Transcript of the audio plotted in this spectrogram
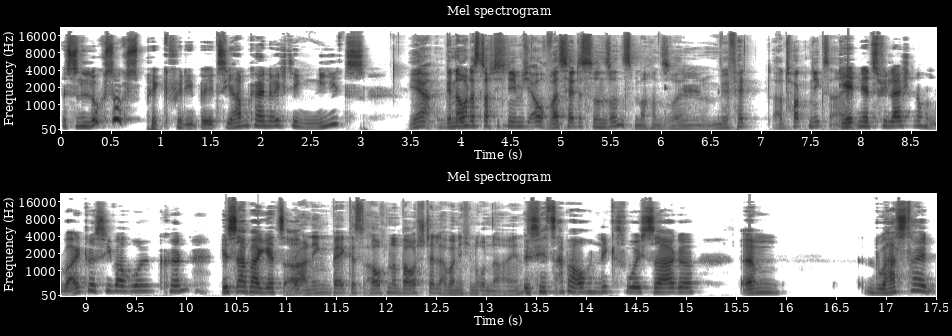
ist ein Luxus-Pick für die Bills. Sie haben keine richtigen Needs. Ja, genau Und- das dachte ich nämlich auch. Was hättest du denn sonst machen sollen? Mir fällt ad hoc nichts ein. Die hätten jetzt vielleicht noch einen Wide Receiver holen können, ist aber jetzt auch, Running Back ist auch eine Baustelle, aber nicht in Runde 1. ist jetzt aber auch nix, wo ich sage, ähm, du hast halt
